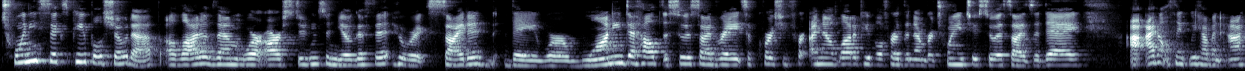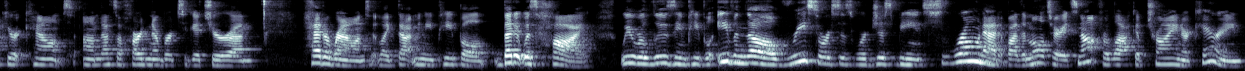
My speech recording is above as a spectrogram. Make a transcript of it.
26 people showed up. A lot of them were our students in Yoga Fit who were excited. They were wanting to help the suicide rates. Of course, you've heard, I know a lot of people have heard the number 22 suicides a day. I, I don't think we have an accurate count. Um, that's a hard number to get your um, head around like that many people, but it was high. We were losing people, even though resources were just being thrown at it by the military. It's not for lack of trying or caring.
